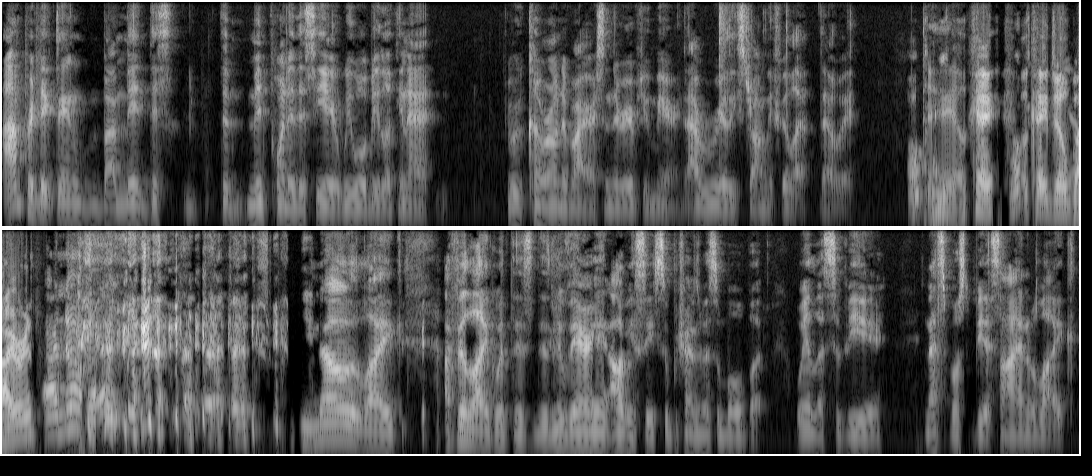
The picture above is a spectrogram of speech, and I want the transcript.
I'm predicting by mid this the midpoint of this year we will be looking at coronavirus in the rearview mirror. I really strongly feel that that way. Okay. hey, okay, okay, Joe Biden. I know, right? you know, like I feel like with this this new variant, obviously super transmissible, but way less severe, and that's supposed to be a sign of like,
